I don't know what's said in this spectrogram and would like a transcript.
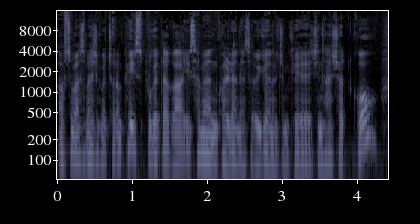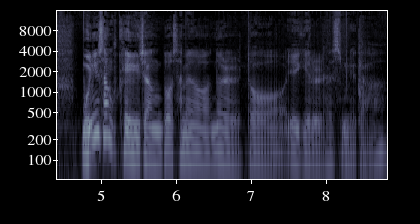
앞서 말씀하신 것처럼 페이스북에다가 이 사면 관련해서 의견을 좀 개진하셨고 문희상 국회의장도 사면을 또 얘기를 했습니다.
